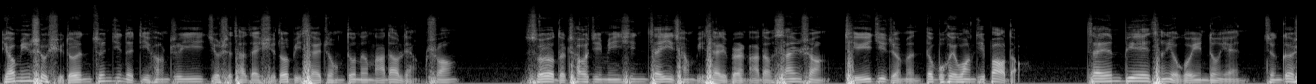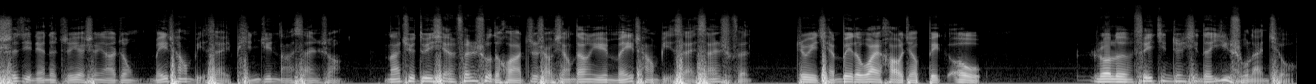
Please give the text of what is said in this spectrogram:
姚明受许多人尊敬的地方之一，就是他在许多比赛中都能拿到两双。所有的超级明星在一场比赛里边拿到三双，体育记者们都不会忘记报道。在 NBA 曾有过运动员，整个十几年的职业生涯中，每场比赛平均拿三双。拿去兑现分数的话，至少相当于每场比赛三十分。这位前辈的外号叫 Big O。若论非竞争性的艺术篮球，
